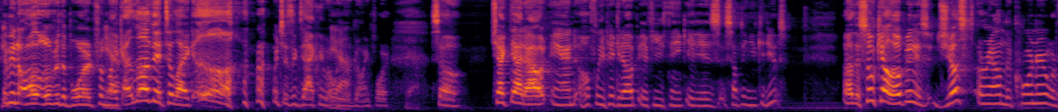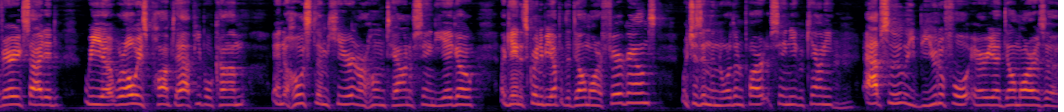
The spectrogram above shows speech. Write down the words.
They've been all over the board from Yeah. like, I love it to like, ugh, which is exactly what we were going for. Yeah. So check that out and hopefully pick it up if you think it is something you could use. Uh, the SoCal Open is just around the corner. We're very excited. We, uh, we're always pumped to have people come and host them here in our hometown of San Diego. Again, it's going to be up at the Del Mar Fairgrounds, which is in the northern part of San Diego County. Absolutely beautiful area. Del Mar is a,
